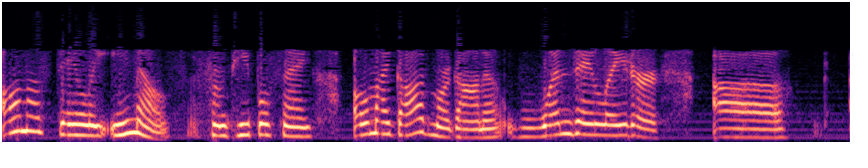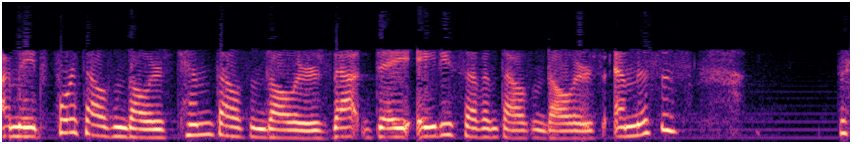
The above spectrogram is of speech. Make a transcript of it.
almost daily emails from people saying, oh my God, Morgana, one day later, uh, I made $4,000, $10,000, that day $87,000, and this is, this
